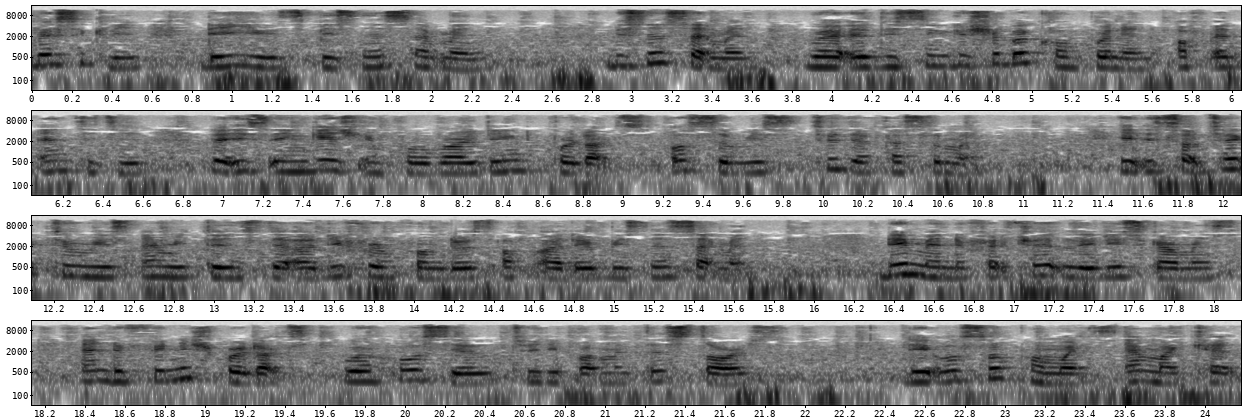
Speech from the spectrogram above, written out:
Basically, they use business segment. Business segment were a distinguishable component of an entity that is engaged in providing products or service to their customer. It is subject to risks and returns that are different from those of other business segments. They manufactured ladies' garments and the finished products were wholesale to departmental stores. They also promote and market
